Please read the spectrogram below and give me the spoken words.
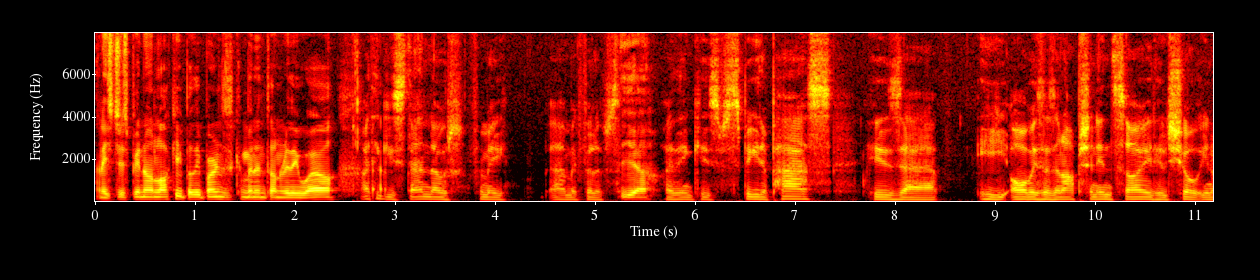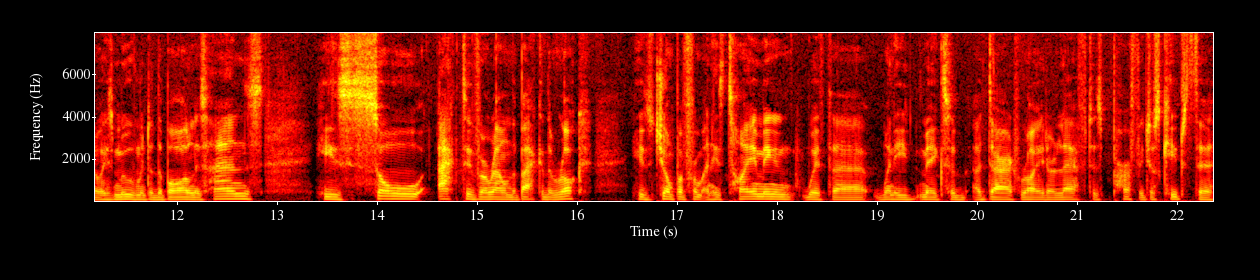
And he's just been unlucky. Billy Burns has come in and done really well. I think he's standout for me, uh, McPhillips. Yeah. I think his speed of pass, his uh, he always has an option inside. He'll show you know his movement of the ball in his hands. He's so active around the back of the ruck. He's jumping from and his timing with uh, when he makes a, a dart right or left is perfect. Just keeps the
